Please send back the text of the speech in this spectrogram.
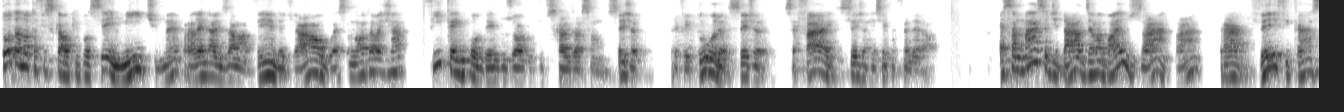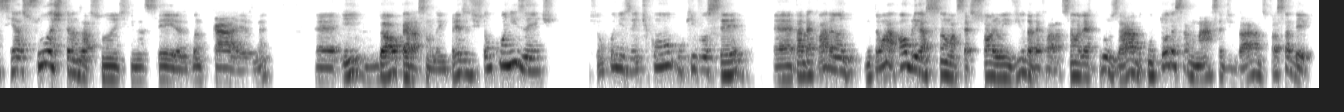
toda nota fiscal que você emite né, para legalizar uma venda de algo, essa nota ela já fica em poder dos órgãos de fiscalização, seja prefeitura, seja Cefaz, seja Receita Federal. Essa massa de dados ela vai usar tá, para verificar se as suas transações financeiras, bancárias, né, é, e da operação da empresa estão conizentes, estão conizentes com o que você está é, tá declarando. Então, a obrigação acessória, o envio da declaração, ela é cruzado com toda essa massa de dados para saber,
